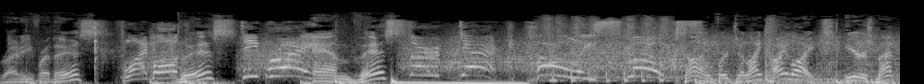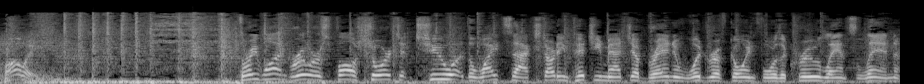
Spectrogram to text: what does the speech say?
Ready for this? Fly ball. This? Deep right. And this? Third deck. Holy smokes. Time for tonight's highlights. Here's Matt Pauley. 3 1 Brewers fall short to the White Sox. Starting pitching matchup Brandon Woodruff going for the crew, Lance Lynn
